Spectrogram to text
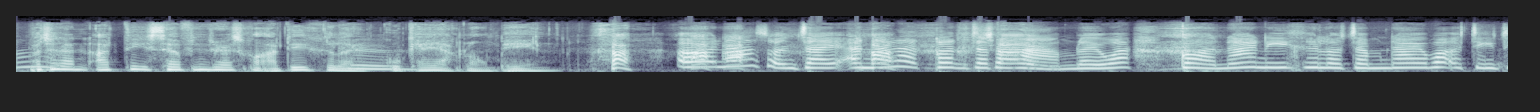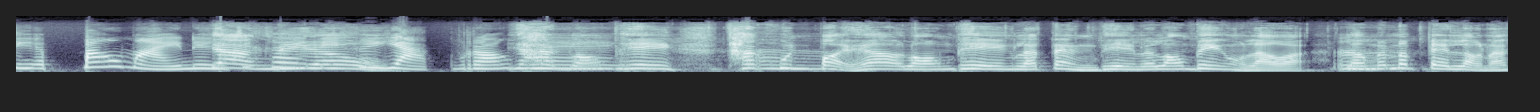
เพราะฉะนั้นอาร์ตี้ self interest ของอาร์ตี้คืออะไร กูแค่อยากร้องเพลงเออน่าสนใจอันนั้นน่ะกำลังจะใช่ถามเลยว่า ก่อนหน้านี้คือเราจำได้ว่าจริง ๆ เป้าหมายหนึ่งอย่างที่เคยเดีมียวคืออยากร้องเพลงอยากร้องเพลง ถ้าคุณปล่อยให้เราร้องเพลงแล้วแต่งเพลงแล้วร้องเพลงของเราอะเราไม่มาเป็นหรอกนะ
